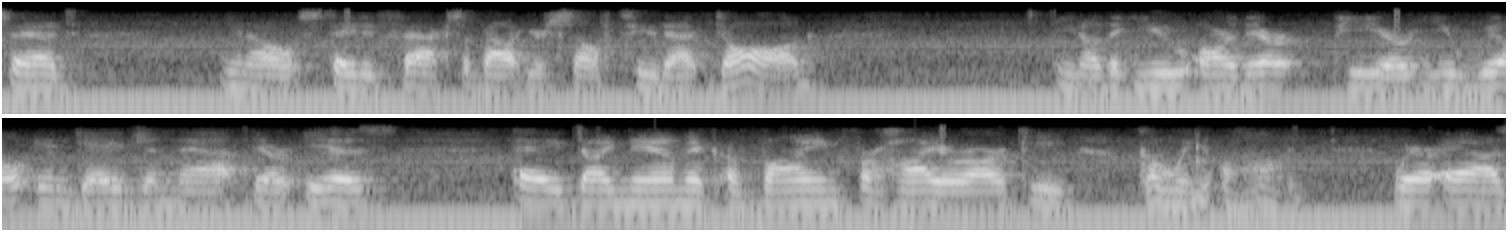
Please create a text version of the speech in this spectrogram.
Said, you know, stated facts about yourself to that dog. You know, that you are their peer, you will engage in that. There is a dynamic of vying for hierarchy going on. Whereas,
